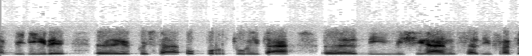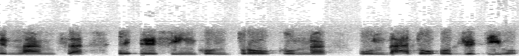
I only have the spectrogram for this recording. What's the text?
stabilire eh, questa opportunità eh, di vicinanza, di fratellanza e si incontrò con un dato oggettivo,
